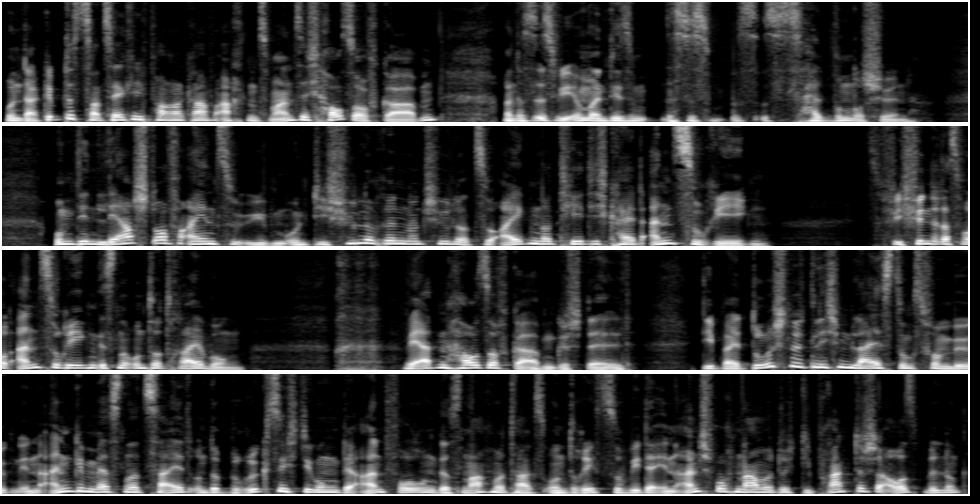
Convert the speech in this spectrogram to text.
Und da gibt es tatsächlich Paragraph 28 Hausaufgaben. Und das ist wie immer in diesem, das ist, das ist halt wunderschön. Um den Lehrstoff einzuüben und die Schülerinnen und Schüler zu eigener Tätigkeit anzuregen. Ich finde, das Wort anzuregen ist eine Untertreibung. Werden Hausaufgaben gestellt, die bei durchschnittlichem Leistungsvermögen in angemessener Zeit unter Berücksichtigung der Anforderungen des Nachmittagsunterrichts sowie der Inanspruchnahme durch die praktische Ausbildung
